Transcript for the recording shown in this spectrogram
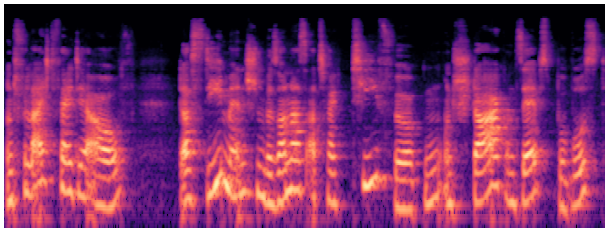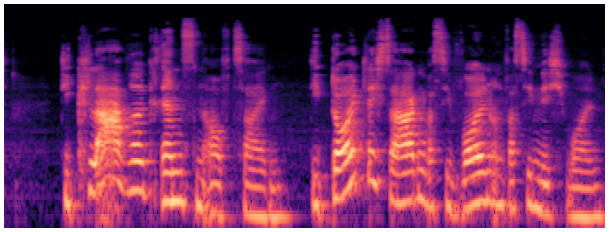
Und vielleicht fällt dir auf, dass die Menschen besonders attraktiv wirken und stark und selbstbewusst, die klare Grenzen aufzeigen die deutlich sagen, was sie wollen und was sie nicht wollen.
